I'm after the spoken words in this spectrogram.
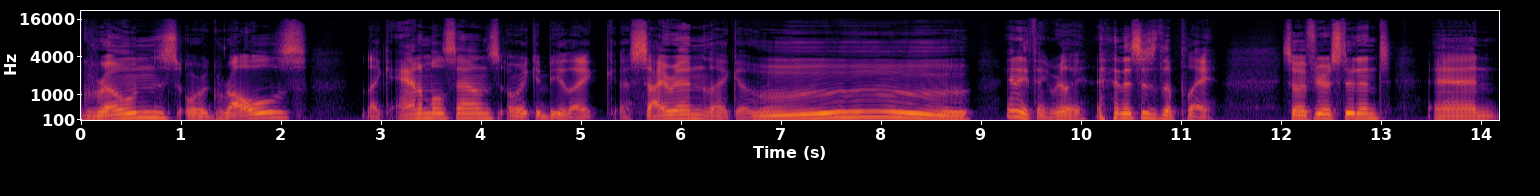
groans or growls, like animal sounds, or it could be like a siren, like a ooh, anything really. this is the play. So if you're a student, and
